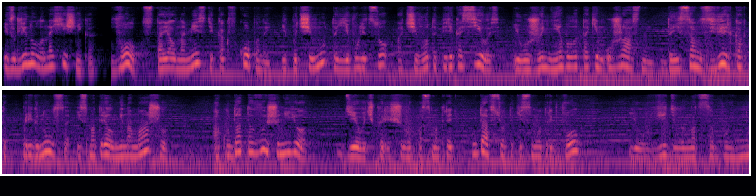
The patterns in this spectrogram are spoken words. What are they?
и взглянула на хищника. Волк стоял на месте, как вкопанный, и почему-то его лицо от чего-то перекосилось и уже не было таким ужасным. Да и сам зверь как-то пригнулся и смотрел не на Машу, а куда-то выше нее. Девочка решила посмотреть, куда все-таки смотрит волк, и увидела над собой ну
